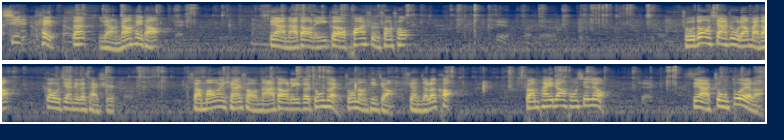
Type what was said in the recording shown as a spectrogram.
七 K 三两张黑桃，C 亚拿到了一个花顺双抽，主动下注两百刀，构建这个彩池。小盲位选手拿到了一个中对中等踢脚，选择了靠，转牌一张红心六西亚中对了。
